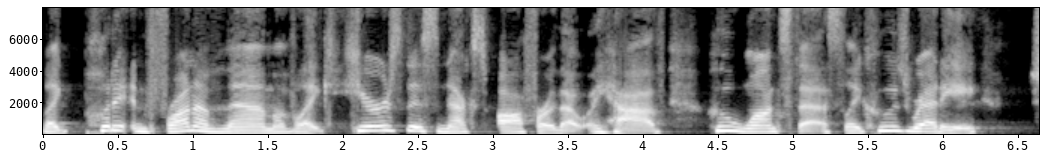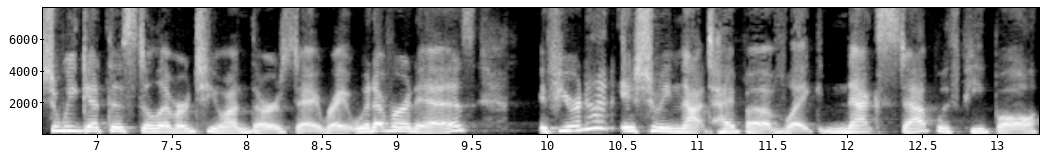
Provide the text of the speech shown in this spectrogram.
like put it in front of them of like here's this next offer that we have. Who wants this? Like who's ready? Should we get this delivered to you on thursday right? Whatever it is if you're not issuing that type of like next step with people,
